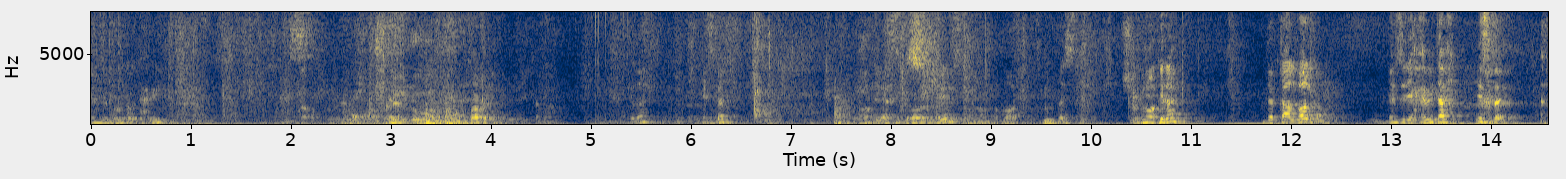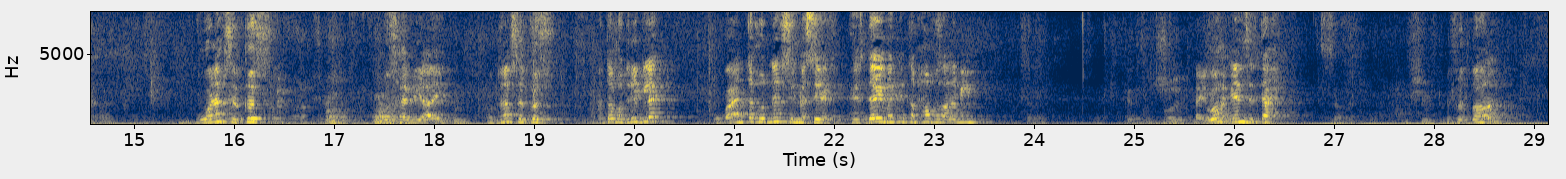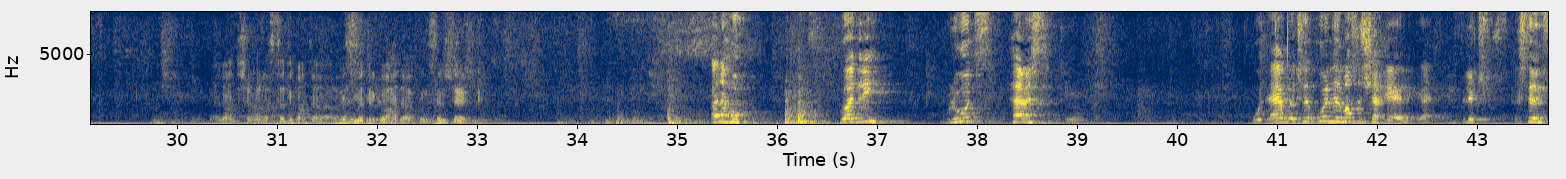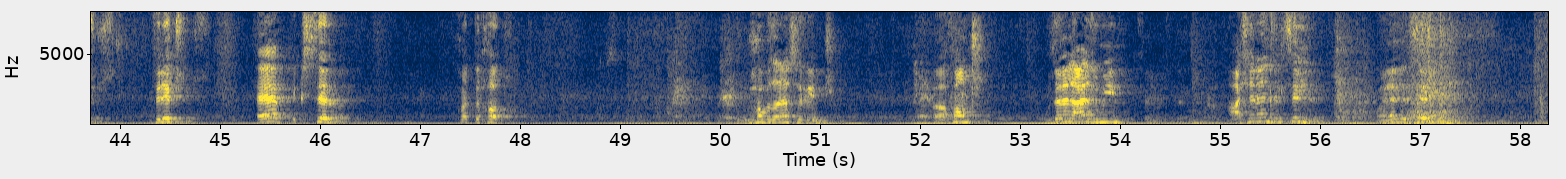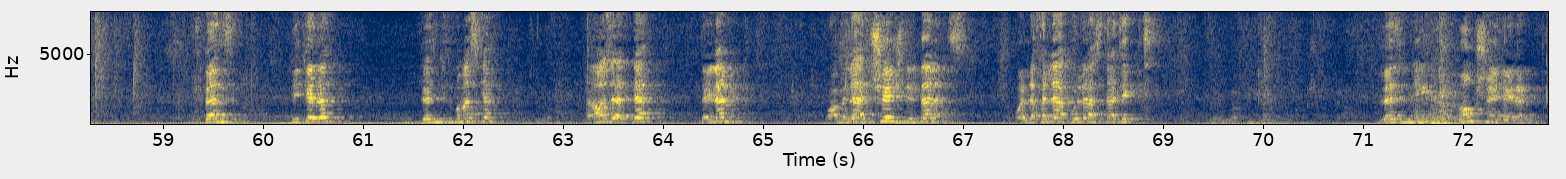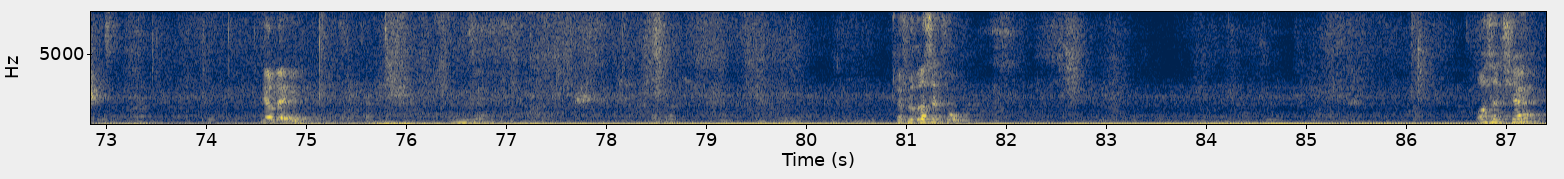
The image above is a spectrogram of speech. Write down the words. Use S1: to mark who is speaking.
S1: انزل يا حبيبي بره كده اثبت بره شوية بس شايفين هو كده؟ ده بتاع الفالجم انزل يا حبيبي تحت اثبت. هو نفس القصة. بص حبيبي عليا وانت نفس القصة. هتاخد رجلك وبعدين تاخد نفس المسافة بحيث دايما انت محافظ على مين؟ أيوه انزل تحت. افرد ظهرك
S2: يعني واحدة شغاله static واحدة isometric واحدة concentric
S1: أنا اهو quadri glutes hamstring و ال ab كل ال muscle شغالة. يعني ال flexors extensors flexors ab external خدت خطوه محافظ على نفس ال range. function وده اللي أنا عايزه مين؟ عشان أنزل سلم. وأنا سلم. بنزل. دي كده؟ لازم دي تبقى ماسكة؟ أنا عاوز adapt dynamic واعمل لها change لل balance ولا أخليها كلها static لازم نيجي functional dynamic يلا يا بيه افرد راسك فوق. وصلت شاب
